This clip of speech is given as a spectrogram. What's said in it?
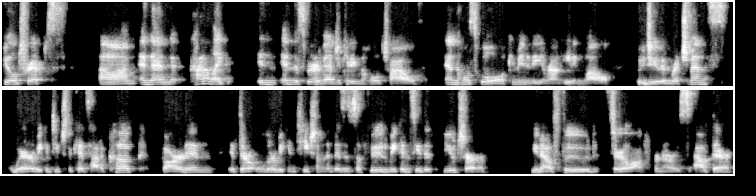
field trips. Um, and then kind of like in in the spirit of educating the whole child and the whole school community around eating well we do enrichments where we can teach the kids how to cook, garden. If they're older, we can teach them the business of food. We can see the future, you know, food serial entrepreneurs out there,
